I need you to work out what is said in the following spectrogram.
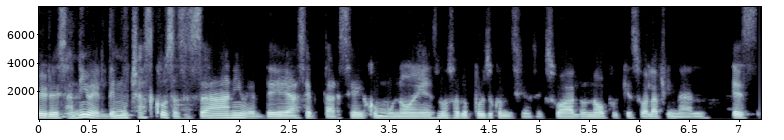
pero es a nivel de muchas cosas, es a nivel de aceptarse como uno es, no solo por su condición sexual o no, porque eso a la final es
